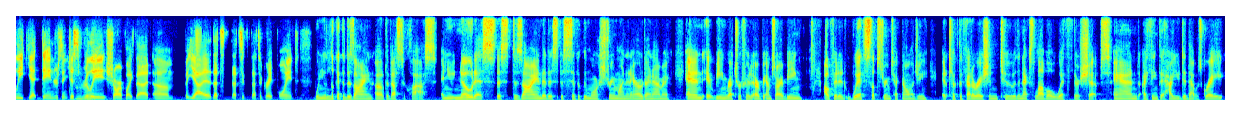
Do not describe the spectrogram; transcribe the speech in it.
sleek yet dangerous and just mm-hmm. really sharp like that. Um, but yeah, that's that's a, that's a great point. When you look at the design of the Vesta class and you notice this design that is specifically more streamlined and aerodynamic, and it being retrofitted, or I'm sorry, being outfitted with slipstream technology, it took the Federation to the next level with their ships. And I think that how you did that was great,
